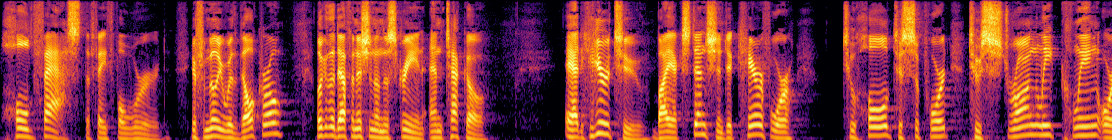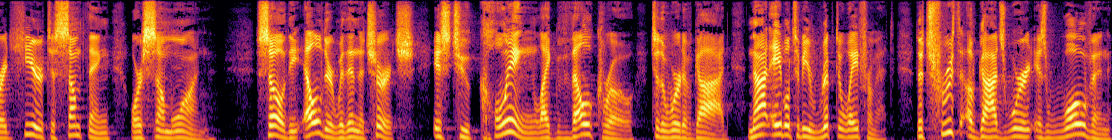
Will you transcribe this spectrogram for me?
hold fast the faithful word. You're familiar with Velcro? Look at the definition on the screen, enteco. Adhere to, by extension, to care for, to hold, to support, to strongly cling or adhere to something or someone. So the elder within the church is to cling like Velcro to the Word of God, not able to be ripped away from it. The truth of God's Word is woven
